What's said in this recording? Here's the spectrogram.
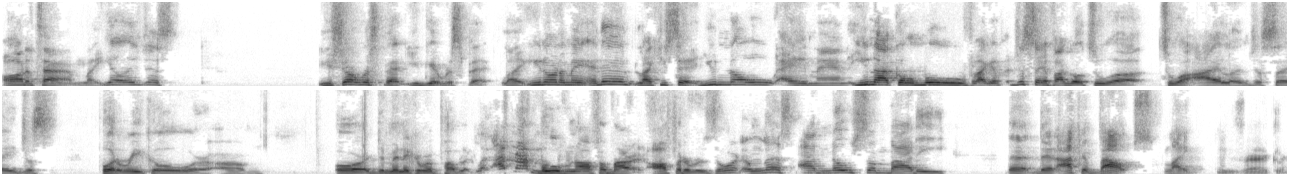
all the time. Like, yo, it's just you show respect, you get respect. Like, you know what I mean? And then, like you said, you know, hey man, you're not gonna move. Like, if, just say if I go to a to an island, just say just Puerto Rico or um or Dominican Republic. Like, I'm not moving off of my off of the resort unless I know somebody that that I can vouch like Exactly.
